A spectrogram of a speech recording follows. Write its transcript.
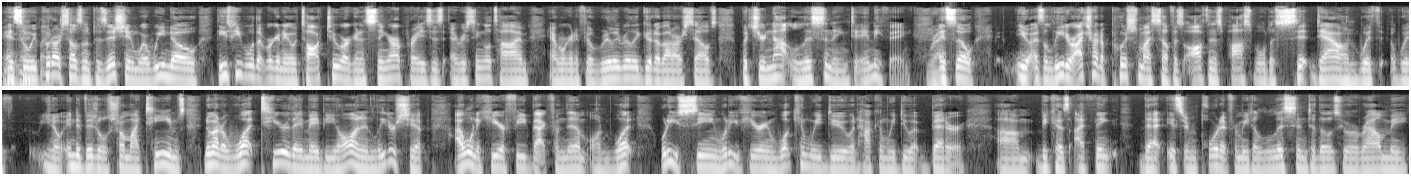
and so we put ourselves in a position where we know these people that we're going to go talk to are going to sing our praises every single time, and we're going to feel really, really good about ourselves. But you're not listening to anything, Right. and so you know, as a leader, I try to push myself as often as possible to sit down with with you know individuals from my teams, no matter what tier they may be on in leadership. I want to hear feedback from them on what what are you seeing, what are you hearing, what can we do, and how can we do it better. Um, because I think that it's important for me to listen to those who are around me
